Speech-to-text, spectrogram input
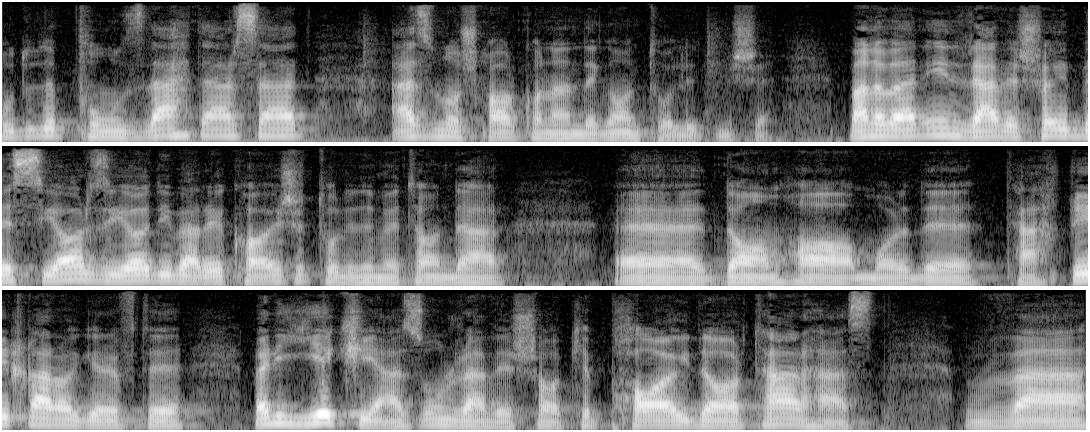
حدود 15 درصد از نشخار کنندگان تولید میشه. بنابراین روش های بسیار زیادی برای کاهش تولید متان در دام ها مورد تحقیق قرار گرفته. ولی یکی از اون روش ها که پایدارتر هست و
